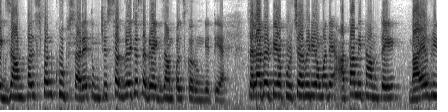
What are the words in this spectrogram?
एक्झाम्पल्स पण खूप सारे तुमचे सगळेचे सगळे एक्झाम्पल्स करून घेते आहे. चला भेटूया पुढच्या व्हिडिओमध्ये आता मी थांबते. बाय एव्हरी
